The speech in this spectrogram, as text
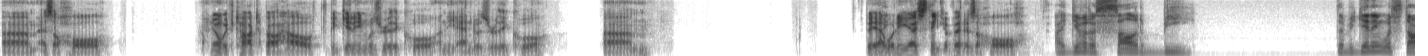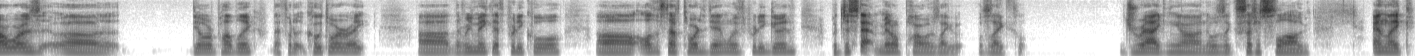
um, as a whole? I know we've talked about how the beginning was really cool and the end was really cool. Um, but yeah, what do you guys think of it as a whole? I give it a solid B. The beginning with Star Wars, uh, The Old Republic, that's what it, KOTOR, right? Uh, the remake that's pretty cool. Uh, all the stuff towards the end was pretty good, but just that middle part was like was like dragging on. It was like such a slog, and like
